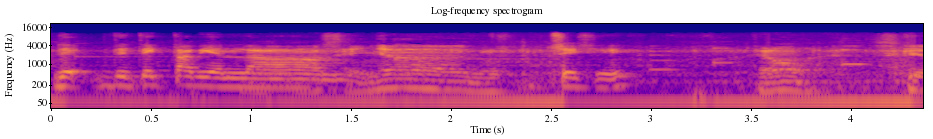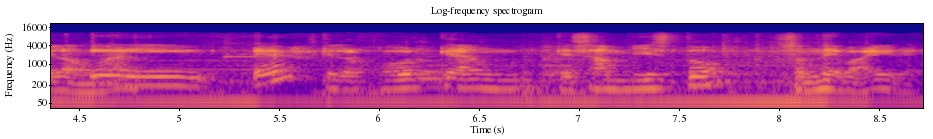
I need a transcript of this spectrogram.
De- detecta bien la... La señal, los... Sí, sí. No, es que lo mal... Y... ¿Eh? Es que los juegos que, han, que se han visto son de baile.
